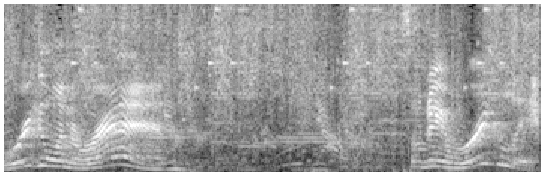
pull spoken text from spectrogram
Wriggling around. So damn wriggly.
